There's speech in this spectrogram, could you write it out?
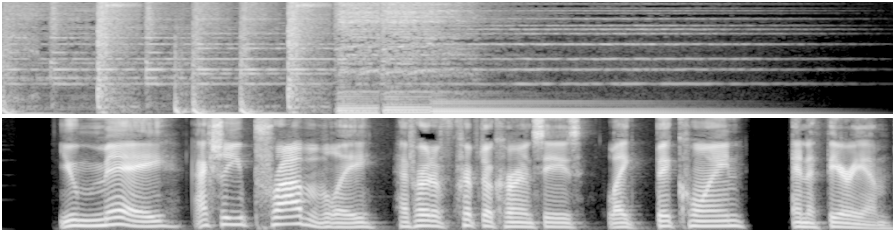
You may, actually, you probably have heard of cryptocurrencies like Bitcoin and Ethereum.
